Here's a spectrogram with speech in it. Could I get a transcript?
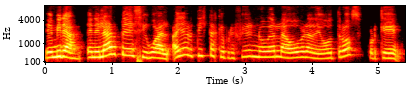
Eh, mira, en el arte es igual. Hay artistas que prefieren no ver la obra de otros porque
